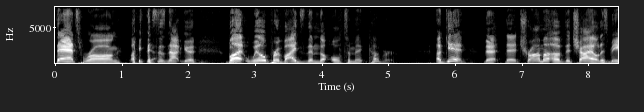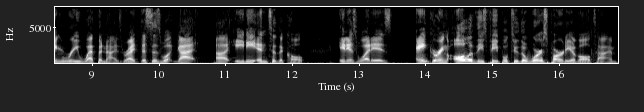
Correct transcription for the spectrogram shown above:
That's wrong. Like, this is not good. But Will provides them the ultimate cover. Again, the the trauma of the child is being re-weaponized, right? This is what got uh, Edie into the cult. It is what is anchoring all of these people to the worst party of all time.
